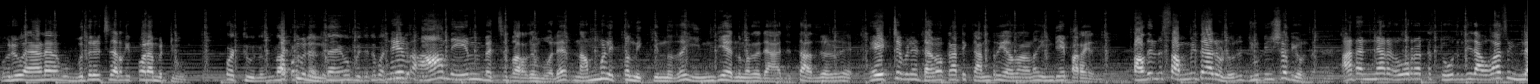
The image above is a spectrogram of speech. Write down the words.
ഒരു അയാളെ ഉപദ്രവിച്ച് ഇറങ്ങിപ്പോരാൻ പറ്റുമോ? പറ്റൂലല്ലോ. ആ നിയമം വെച്ച് പറഞ്ഞ പോലെ നമ്മളിപ്പോ നിൽക്കുന്നത് ഇന്ത്യ എന്ന് പറഞ്ഞ രാജ്യത്ത് അതിലൊരു ഏറ്റവും വലിയ ഡെമോക്രാറ്റിക് കൺട്രി എന്നാണ് ഇന്ത്യയെ പറയുന്നത്. അപ്പൊ അതിനൊരു സംവിധാനമുണ്ട് ഒരു ജുഡീഷ്യറി ഉണ്ട്. അതല്ലാതെ ഓരോക്കെ ചോദ്യം ചെയ്ത അവകാശം ഇല്ല.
